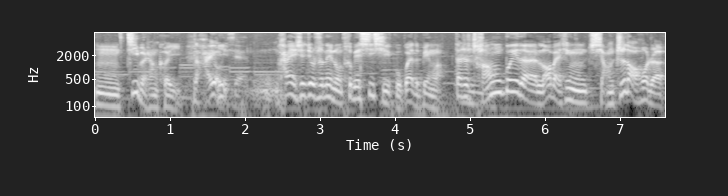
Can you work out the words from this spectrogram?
嗯，基本上可以。那还有一些还有一些就是那种特别稀奇古怪的病了，但是常规的老百姓想知道或者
